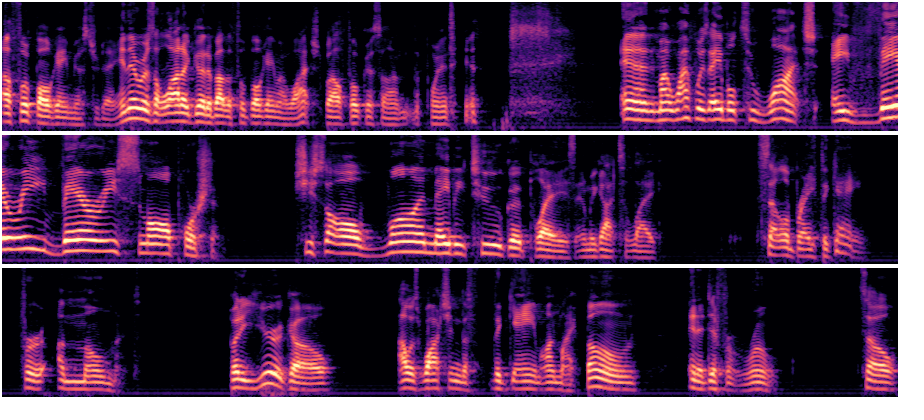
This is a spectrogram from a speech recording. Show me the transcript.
a football game yesterday. And there was a lot of good about the football game I watched, but I'll focus on the point at. And my wife was able to watch a very, very small portion. She saw one, maybe two good plays, and we got to like celebrate the game for a moment. But a year ago, I was watching the, the game on my phone in a different room. So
